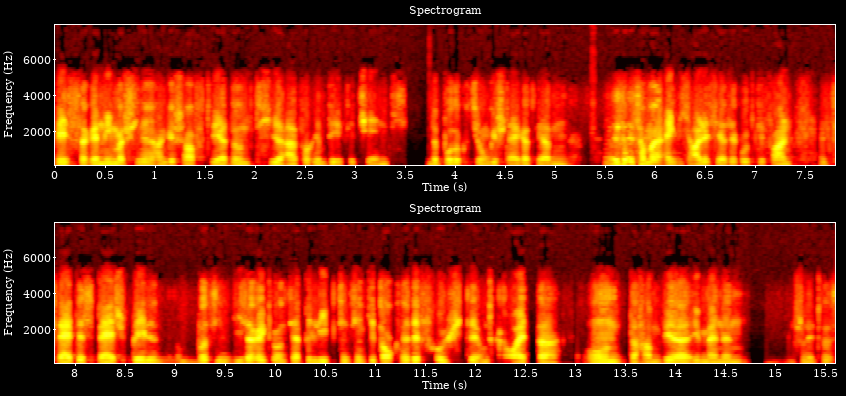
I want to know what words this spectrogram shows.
bessere Nähmaschinen angeschafft werden und hier einfach eben die Effizienz in der Produktion gesteigert werden. Es, es haben mir eigentlich alle sehr, sehr gut gefallen. Ein zweites Beispiel, was in dieser Region sehr beliebt sind, sind getrocknete Früchte und Kräuter. Und da haben wir eben einen schon etwas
